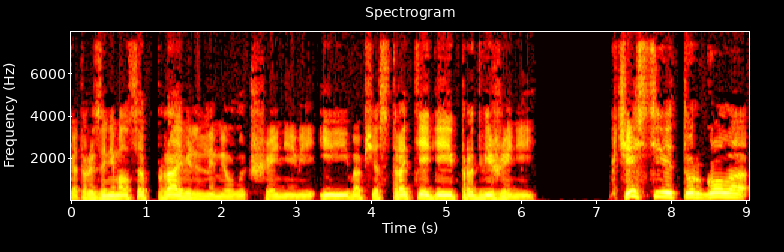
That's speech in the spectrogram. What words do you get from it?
который занимался правильными улучшениями и вообще стратегией продвижений. К чести Тургола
